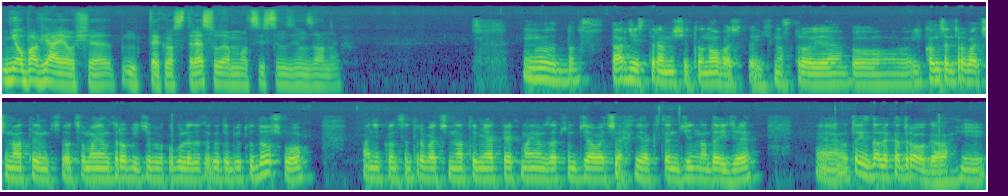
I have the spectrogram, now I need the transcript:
nie obawiają się tego stresu, emocji z tym związanych? No, b- bardziej staramy się tonować te ich nastroje bo, i koncentrować się na tym, co, co mają zrobić, żeby w ogóle do tego debiutu doszło, a nie koncentrować się na tym, jak, jak mają zacząć działać, jak, ten dzień nadejdzie. E, No to jest daleka droga i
